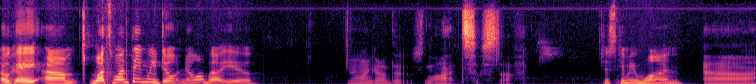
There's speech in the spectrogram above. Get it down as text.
Okay, um, what's one thing we don't know about you? Oh my god, there's lots of stuff. Just give me one Uh,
